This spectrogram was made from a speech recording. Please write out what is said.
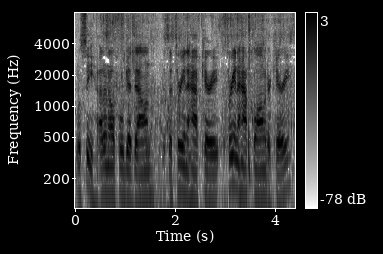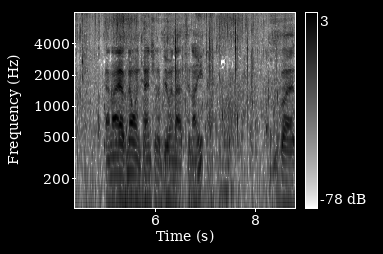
we'll see. I don't know if we'll get down. It's a three and a half carry, three and a half kilometer carry, and I have no intention of doing that tonight. But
